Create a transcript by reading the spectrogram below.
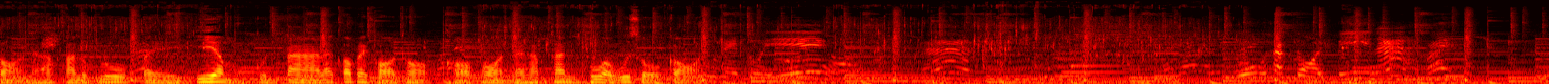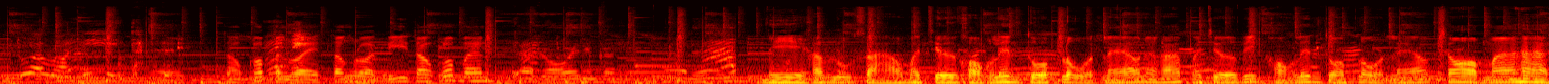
ก่อนนะครับพาลูกๆไปเยี่ยมคุณตาแล้วก็ไปขอทอขอพรนะครับ ท่านผู้อาวุโสก่อนดูแลตัวเองนะดูสักร้อยปีนะไปดูว่าร้อยปีต้องครบตั้งเลยต้องรอยปีต้องครบมันถ้าร้อยนึงกันห้าเดือนนี่ครับลูกสาวมาเจอของเล่นตัวโปรดแล้วนะครับ มาเจอพี่ของเล่นตัวโปรดแล้วชอบมาก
